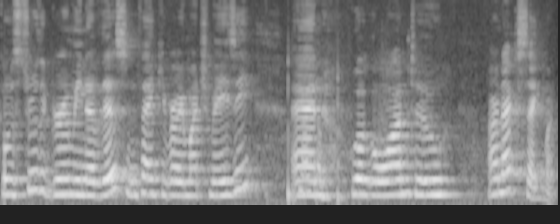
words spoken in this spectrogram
goes through the grooming of this, and thank you very much, Maisie. And we'll go on to our next segment.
